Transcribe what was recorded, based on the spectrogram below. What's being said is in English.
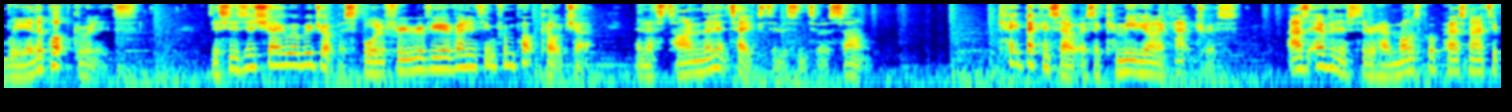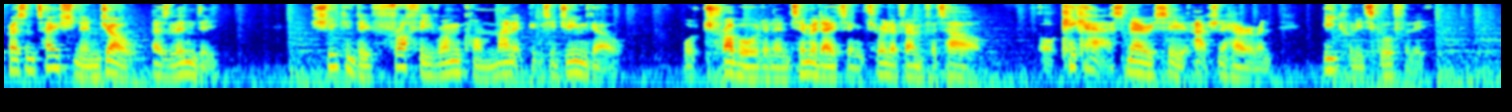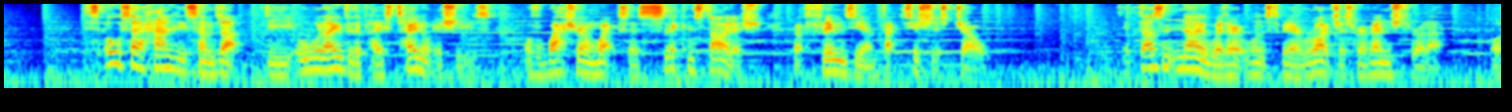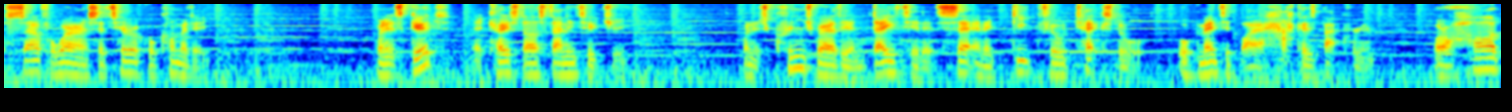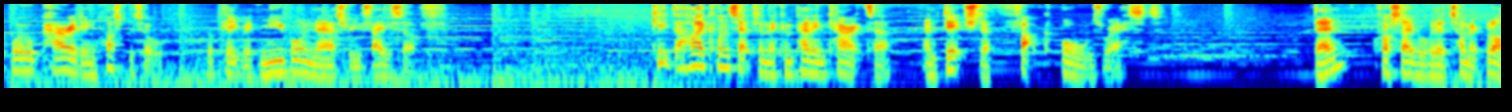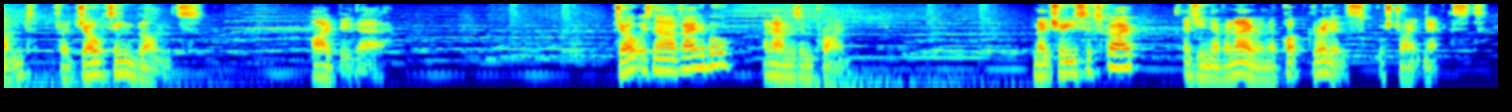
We are the Pop Guerrillas. This is a show where we drop a spoiler free review of anything from pop culture in less time than it takes to listen to a song. Kate Beckinsale is a chameleonic actress, as evidenced through her multiple personality presentation in Jolt as Lindy. She can do frothy rom com manic pixie dream girl, or troubled and intimidating thriller femme fatale, or kick ass Mary Sue action heroine equally skillfully. This also handily sums up the all over the place tonal issues of Wascha and Wexler's slick and stylish but flimsy and factitious Jolt. It doesn't know whether it wants to be a righteous revenge thriller or self aware and satirical comedy. When it's good, it co stars Stanley Tucci. When it's cringeworthy and dated, it's set in a geek filled tech store augmented by a hacker's backroom or a hard boiled parodying hospital replete with newborn nursery face off. Keep the high concept and the compelling character, and ditch the fuck balls rest. Then cross over with Atomic Blonde for Jolting Blondes. I'd be there. Jolt is now available on Amazon Prime. Make sure you subscribe, as you never know when the Pop Guerrillas will strike next.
